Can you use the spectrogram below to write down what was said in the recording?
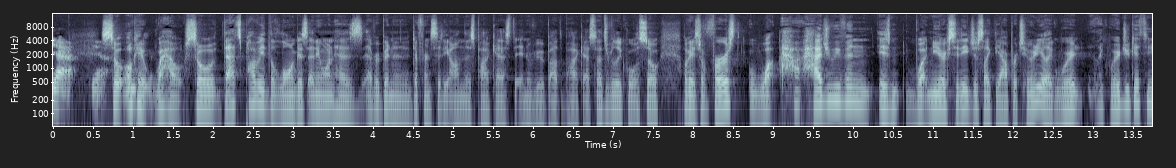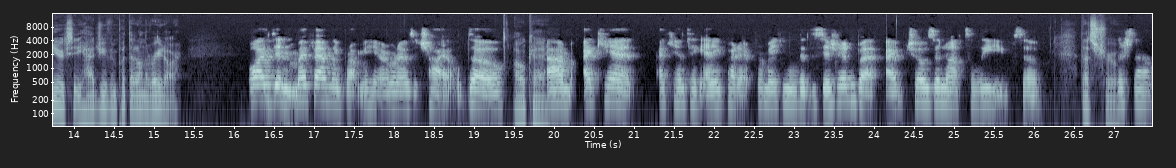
Yeah, yeah. So okay, wow. So that's probably the longest anyone has ever been in a different city on this podcast to interview about the podcast. So that's really cool. So okay, so first, what? How, how'd you even is what New York City just like the opportunity? Like where? Like where'd you get to New York City? How'd you even put that on the radar? Well, I didn't. My family brought me here when I was a child, so Okay. um, I can't. I can't take any credit for making the decision, but I've chosen not to leave. So That's true. there's that.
